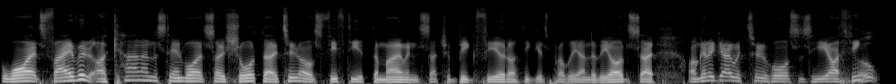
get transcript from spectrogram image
why it's favourite. I can't understand why it's so short though. Two dollars fifty at the moment in such a big field. I think it's probably under the odds. So I'm going to go with two horses here. I think Ooh.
